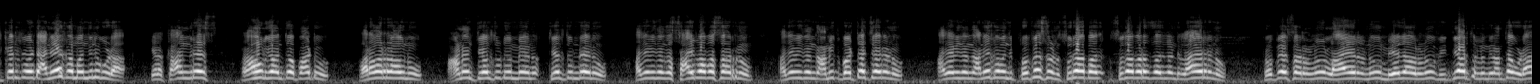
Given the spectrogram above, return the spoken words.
ఇక్కడ అనేక మందిని కూడా ఇలా కాంగ్రెస్ రాహుల్ గాంధీతో పాటు వరవరరావును ఆనంద్ తేల్తుండేను తేల్తుండేను. అదేవిధంగా సాయిబాబా సార్ను అదేవిధంగా అమిత్ భట్టాచార్యను అదేవిధంగా అనేక మంది ప్రొఫెసర్లు సుధా సుధా లాంటి లాయర్లను ప్రొఫెసర్లను లాయర్లను మేధావులను విద్యార్థులను మీరంతా కూడా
